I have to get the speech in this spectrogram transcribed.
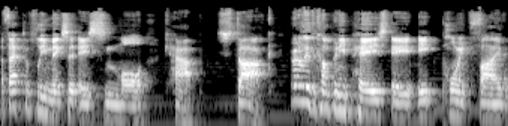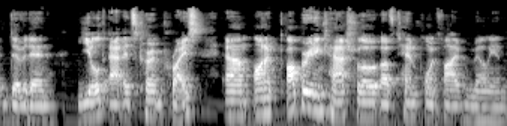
effectively makes it a small cap stock. Currently, the company pays a 8.5 dividend yield at its current price um, on an operating cash flow of $10.5 million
